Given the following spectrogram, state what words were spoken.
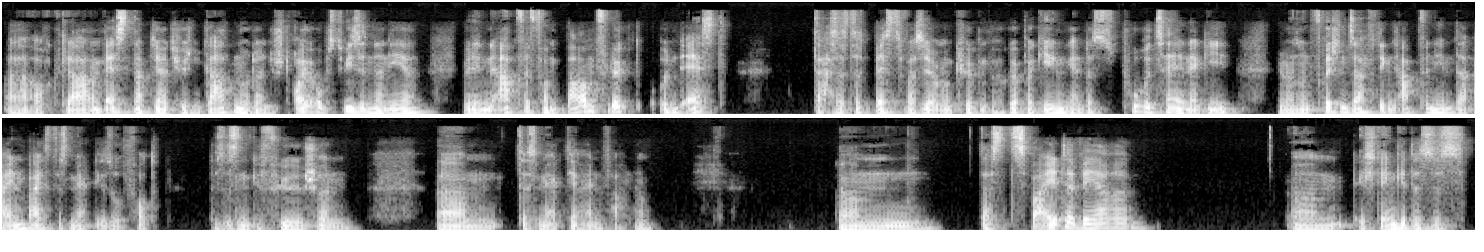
äh, auch klar. Am besten habt ihr natürlich einen Garten oder eine Streuobstwiese in der Nähe. Wenn ihr den Apfel vom Baum pflückt und esst, das ist das Beste, was ihr eurem Körper geben könnt. Das ist pure Zellenergie. Wenn man so einen frischen, saftigen Apfel nehmt, da reinbeißt, das merkt ihr sofort. Das ist ein Gefühl schon, ähm, das merkt ihr einfach. Ne? Ähm, das zweite wäre, ähm, ich denke, das ist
